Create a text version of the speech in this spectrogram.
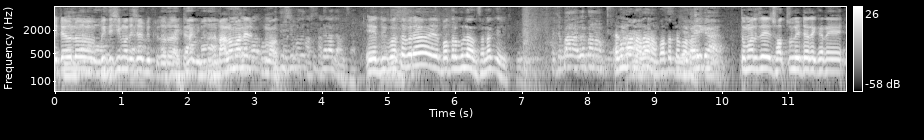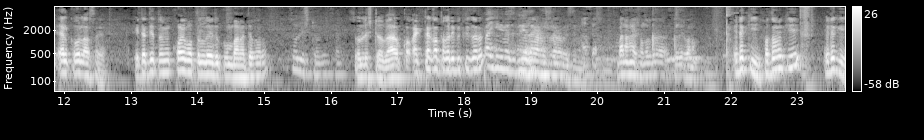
এটা হলো বিদেশি মদ হিসেবে বিক্রি করো ভালো মানের মদ? এই দুই বস্তা করে এই বোতলগুলো আনছো নাকি? আচ্ছা বানাবে বানাও এখন বানাও বানাও বোতলটা বানাও। তোমার যে সতেরো লিটার এখানে অ্যালকোহল আছে এটা দিয়ে তুমি কয় বোতল এরকম বানাতে পারো? চল্লিশটা হবে আর একটা কত করে বিক্রি করো? বানা হয় এটা কি? প্রথমে কি? এটা কি?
